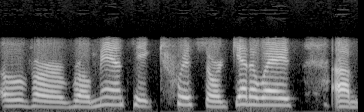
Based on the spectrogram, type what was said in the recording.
over romantic trysts or getaways, um,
